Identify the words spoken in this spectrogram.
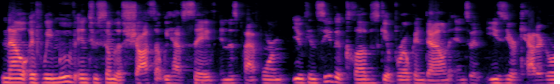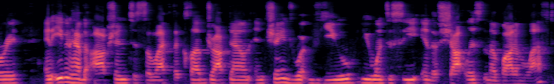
Now, if we move into some of the shots that we have saved in this platform, you can see the clubs get broken down into an easier category and even have the option to select the club drop down and change what view you want to see in the shot list in the bottom left.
